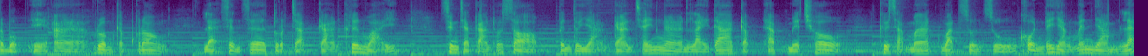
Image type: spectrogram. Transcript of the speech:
ระบบ AR ร่วมกับกล้อง และเซ็นเซอร์ตรวจจับการเคลื่อนไหว ซึ่งจากการทดสอบเป็นตัวอย่างการใช้งานไลด้ากับแอป m e t r o คือสามารถวัดส่วนสูงคนได้อย่างแม่นยำและ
